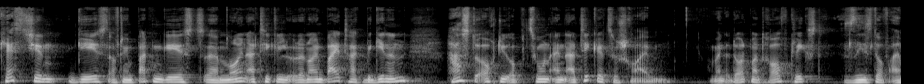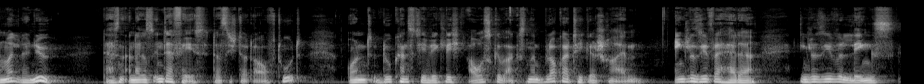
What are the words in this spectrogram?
Kästchen gehst, auf den Button gehst, ähm, neuen Artikel oder neuen Beitrag beginnen, hast du auch die Option, einen Artikel zu schreiben. Und wenn du dort mal draufklickst, siehst du auf einmal, Menü. Da ist ein anderes Interface, das sich dort auftut. Und du kannst hier wirklich ausgewachsene Blogartikel schreiben. Inklusive Header, inklusive Links,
